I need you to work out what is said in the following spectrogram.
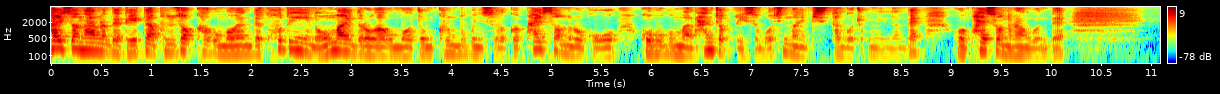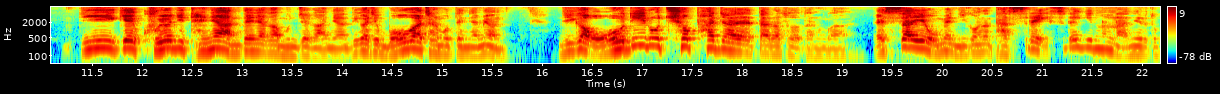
파이썬 하는데 데이터 분석하고 뭐 했는데 코딩이 너무 많이 들어가고 뭐 좀 그런 부분이 있어서 그 파이썬으로 그, 그 부분만 한 적도 있어 머신러닝 비슷한 거 조금 있는데 그 파이썬으로 한 건데 이게 구현이 되냐 안 되냐가 문제가 아니야 네가 지금 뭐가 잘못됐냐면 네가 어디로 취업하자에 따라서 다는 거야 SI에 오면 이거는 다 쓰레기 쓰레기는 아니라도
